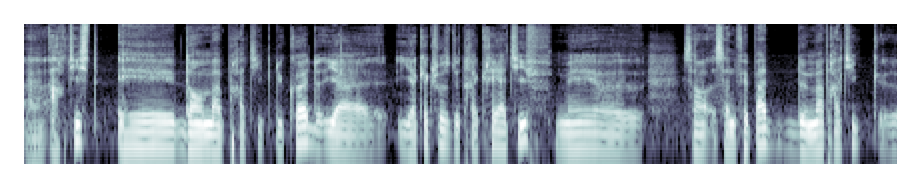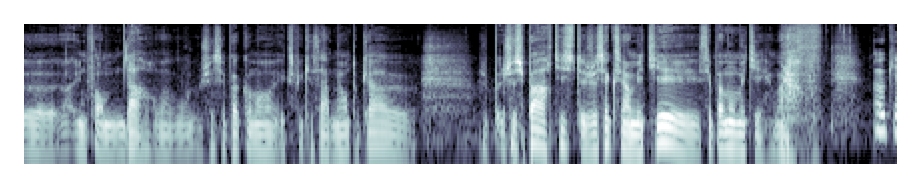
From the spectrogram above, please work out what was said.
artiste. Et dans ma pratique du code, il y a y a quelque chose de très créatif, mais ça, ça, ne fait pas de ma pratique une forme d'art. Je sais pas comment expliquer ça, mais en tout cas, je, ne suis pas artiste. Je sais que c'est un métier et c'est pas mon métier. Voilà. Ok.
